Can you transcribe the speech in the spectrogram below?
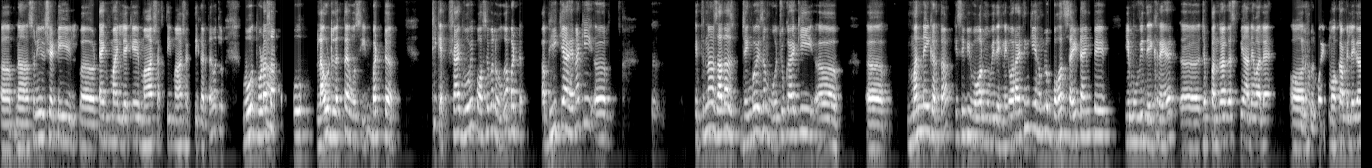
अपना सुनील शेट्टी टैंक माइन लेके महाशक्ति महाशक्ति करता है। मतलब वो थोड़ा सा हाँ। वो लाउड लगता है वो सीन बट ठीक है शायद वो भी पॉसिबल होगा बट अभी क्या है ना कि इतना ज़्यादा जिंगोइज्म हो चुका है कि अ, अ, मन नहीं करता किसी भी वॉर मूवी देखने का। और आई थिंक ये हम लोग बहुत सही टाइम पे ये मूवी देख रहे हैं जब पंद्रह अगस्त भी आने वाला है और हमको एक मौका मिलेगा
